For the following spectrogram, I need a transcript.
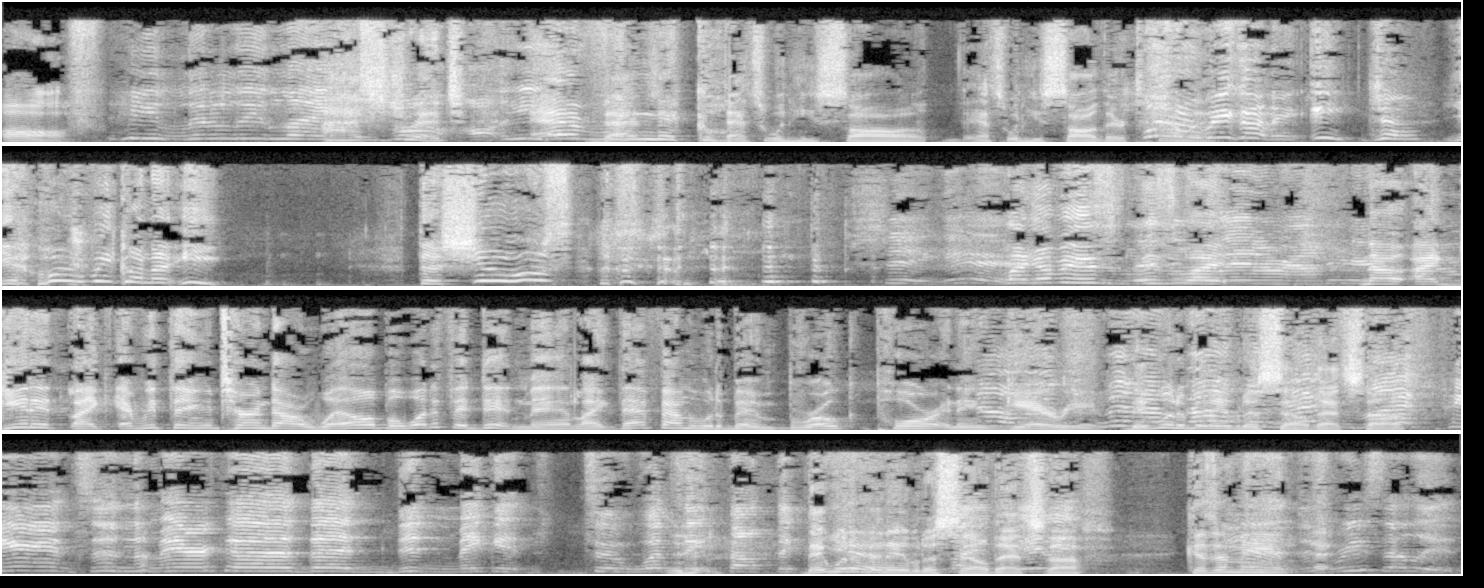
off. He literally like I stretch all- he- every That's, nickel. that's when he saw. That's when he saw their talent. What are we gonna eat, Joe? yeah, what are we gonna eat? The shoes. shit. Yeah. like I mean, it's, it's like now I get it. Like everything turned out well, but what if it didn't, man? Like that family would have been broke, poor, and then No, Gary. They would've been able to sell that stuff. Parents in America that didn't make it to what they thought they. They would have Yeah. been able to sell Like, that stuff. Because I yeah, mean, just resell it.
